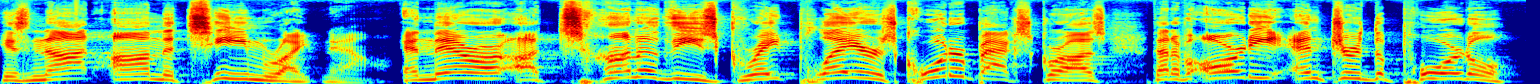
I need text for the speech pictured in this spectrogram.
is not on the team right now. And there are a ton of these great players, quarterbacks, Groz, that have already entered the portal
